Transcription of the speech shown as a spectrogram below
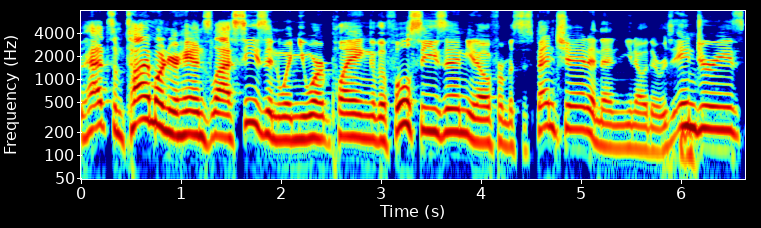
had some time on your hands last season when you weren't playing the full season, you know, from a suspension and then, you know, there was hmm. injuries.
